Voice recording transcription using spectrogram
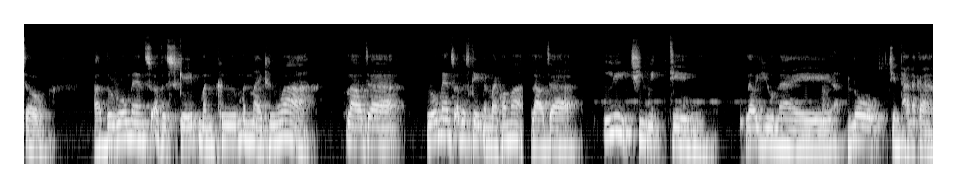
So, uh, the romance of escape มันคือมันหมายถึงว่าเราจะ romance of escape มันหมายความว่าเราจะลีกชีวิตจริง แล้วอยู่ในโลกจินตนาการ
